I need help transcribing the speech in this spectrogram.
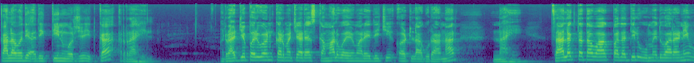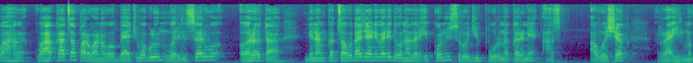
कालावधी अधिक तीन वर्ष इतका राहील. राज्य परिवहन कर्मचाऱ्यास कमाल वयोमर्यादेची अट लागू राहणार नाही. चालक तथा वाहक पदातील उमेदवाराने वाह वाहकाचा परवाना व बॅच वगळून वरील सर्व अर्हता दिनांक चौदा जानेवारी दोन हजार एकोणवीस रोजी पूर्ण करणे आस आवश्यक राहील. मग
